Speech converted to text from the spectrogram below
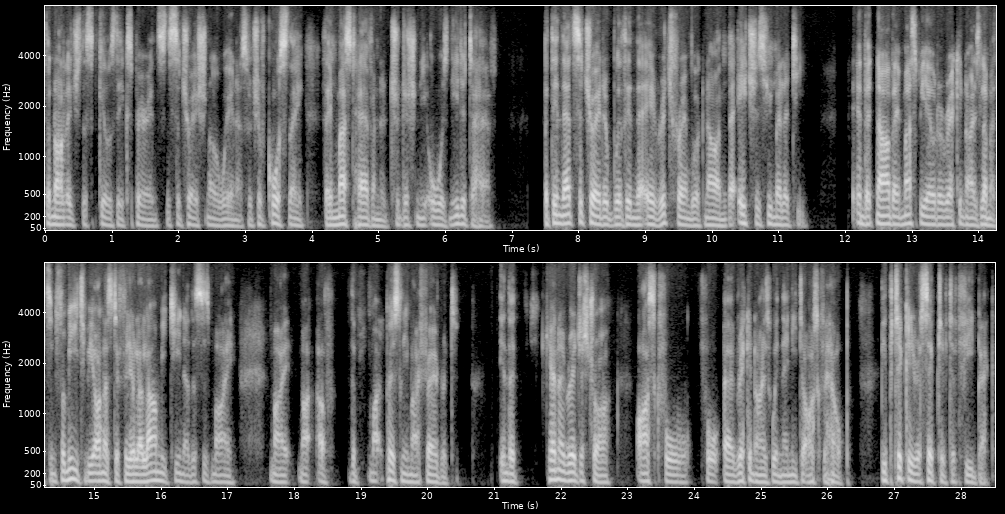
the knowledge, the skills, the experience, the situational awareness, which of course they they must have and traditionally always needed to have. But then that's situated within the A rich framework now, and the H is humility. And that now they must be able to recognize limits. And for me, to be honest, if you'll allow me, Tina, this is my my my of the my personally my favorite. In that can a registrar ask for for uh, recognize when they need to ask for help, be particularly receptive to feedback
